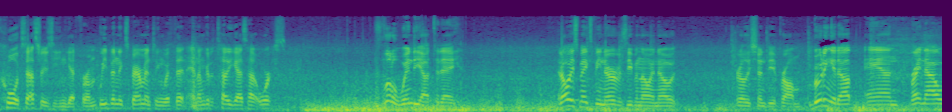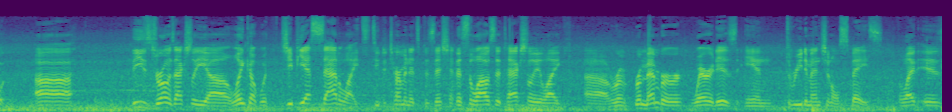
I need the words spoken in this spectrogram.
cool accessories you can get from. We've been experimenting with it, and I'm gonna tell you guys how it works. It's a little windy out today. It always makes me nervous, even though I know it really shouldn't be a problem. Booting it up, and right now, uh, these drones actually uh, link up with GPS satellites to determine its position. This allows it to actually like uh, re remember where it is in three-dimensional space. The light is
